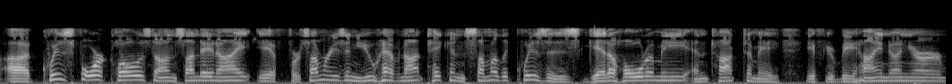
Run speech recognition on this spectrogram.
uh, quiz 4 closed on Sunday night. If for some reason you have not taken some of the quizzes, get a hold of me and talk to me. If you're behind on your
